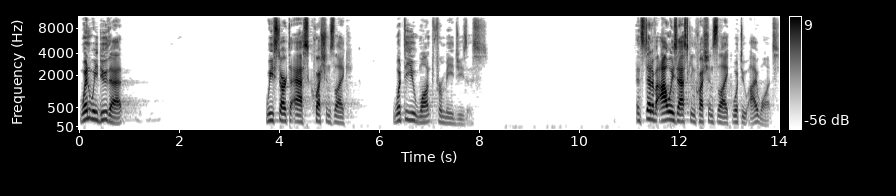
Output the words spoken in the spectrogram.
When we do that, we start to ask questions like, What do you want from me, Jesus? Instead of always asking questions like, What do I want?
